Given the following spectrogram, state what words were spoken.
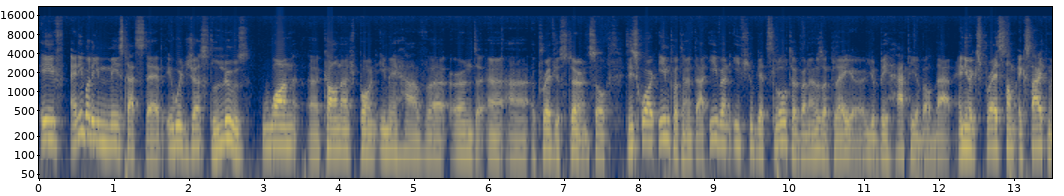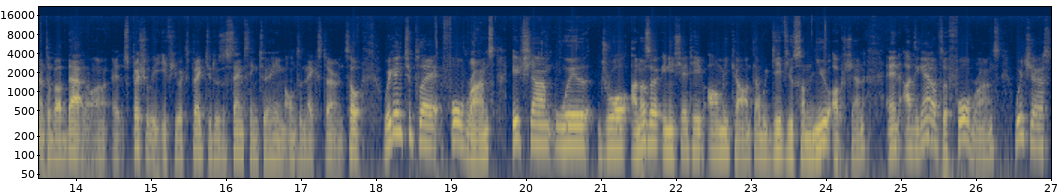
if anybody missed that step, it would just lose one uh, carnage point he may have uh, earned uh, uh, a previous turn. So this is quite important that even if you get slaughtered by another player, you'll be happy about that. And you express some excitement about that, uh, especially if you expect to do the same thing to him on the next turn. So we're going to play four rounds. Each time we'll draw another initiative army card that will give you some new option. And at the end of the four rounds, we just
